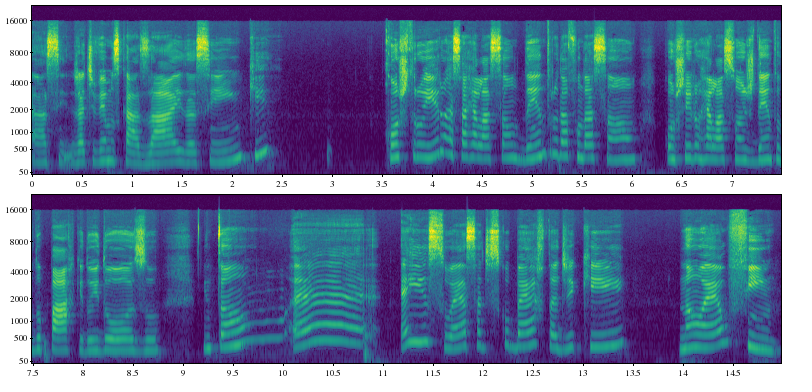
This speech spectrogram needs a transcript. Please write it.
assim, já tivemos casais assim que construíram essa relação dentro da fundação, construíram relações dentro do parque do idoso. Então, é é isso, é essa descoberta de que não é o fim,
